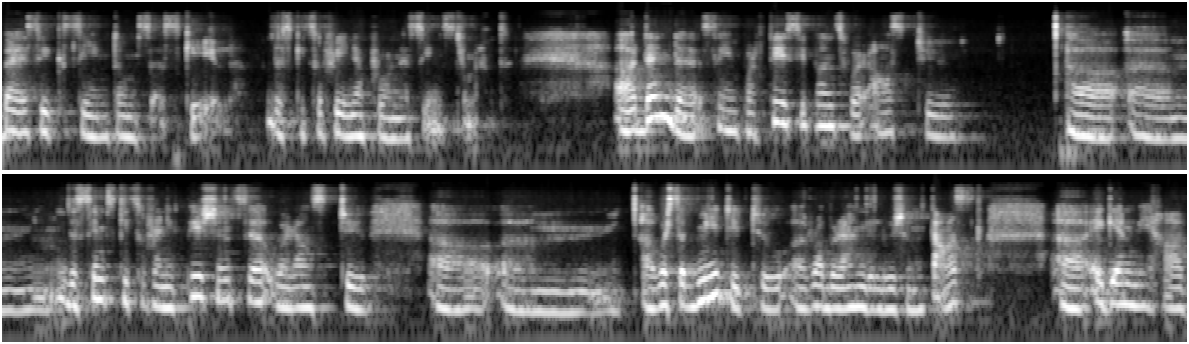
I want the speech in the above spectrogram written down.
basic symptoms scale, the schizophrenia proneness instrument. then the same participants were asked to uh, um, the same schizophrenic patients uh, were asked to uh, um, were submitted to a rubber hand illusion task. again, we had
